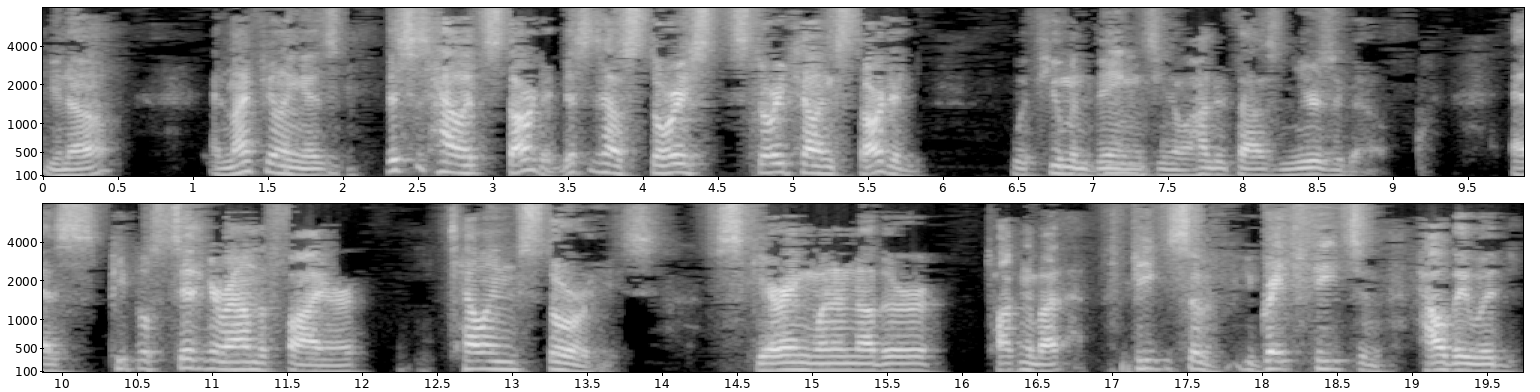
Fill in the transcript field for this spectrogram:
you know? And my feeling is this is how it started. This is how story storytelling started with human beings, you know, 100,000 years ago. As people sitting around the fire telling stories, scaring one another, talking about feats of great feats and how they would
